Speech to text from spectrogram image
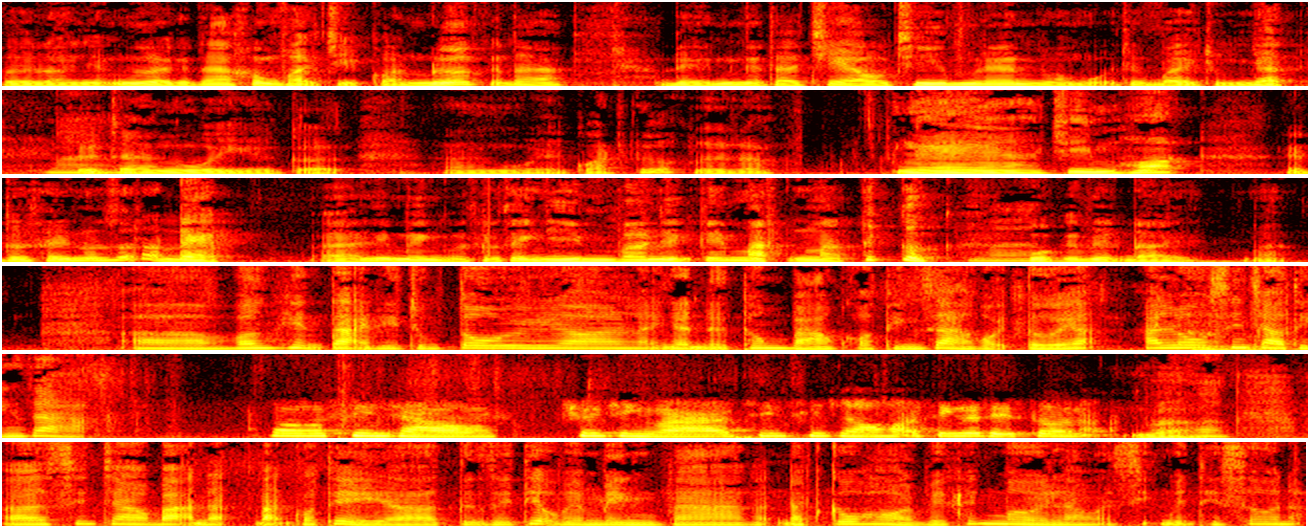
rồi là những người người ta không phải chỉ quán nước người ta đến người ta treo chim lên vào mỗi thứ bảy chủ nhật vâng. người ta ngồi à, ngồi quán nước rồi là nghe chim hót thì tôi thấy nó rất là đẹp đấy thì mình có thể nhìn vào những cái mặt mà tích cực vâng. của cái việc đấy vâng. À, vâng hiện tại thì chúng tôi à, lại nhận được thông báo có thính giả gọi tới ạ alo à, xin vâng. chào thính giả Hello, xin chào chương trình và xin xin chào họa sĩ Nguyễn Thế Sơn ạ. Vâng. vâng. À, xin chào bạn ạ. Bạn có thể uh, tự giới thiệu về mình và đặt câu hỏi với khách mời là họa sĩ Nguyễn Thế Sơn ạ.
